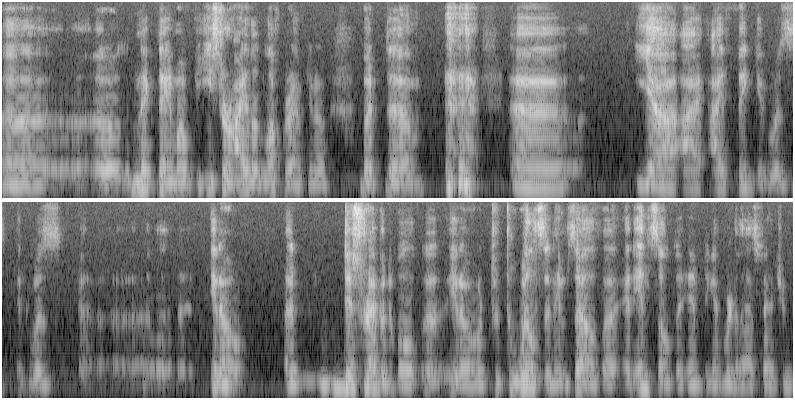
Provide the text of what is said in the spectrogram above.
uh, uh, nickname of Easter Island Lovecraft, you know. But um, uh, yeah, I, I think it was it was you know disreputable, you know, to, to Wilson himself, an insult to him to get rid of that statue.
